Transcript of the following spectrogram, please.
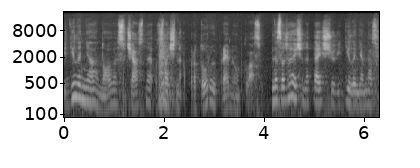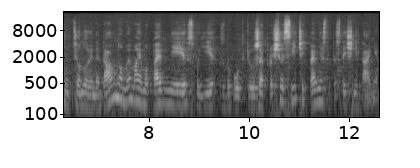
Відділення нове, сучасне, оснащене апаратурою преміум класу. Незважаючи на те, що відділення в нас функціонує недавно, ми маємо певні свої здобутки, уже про що свідчать певні статистичні дані.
